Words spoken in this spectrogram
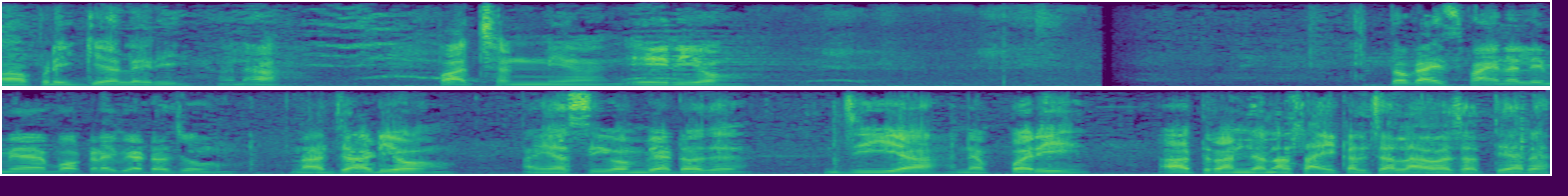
આપણી ગેલેરી અને આ પાછળની એરિયો. તો ગાઈસ ફાઇનલી મેં બોકડે બેઠો છું. ના જાડિયો અહીંયા શિવમ બેઠો છે. જીયા અને પરી આ ત્રણ જણા સાયકલ ચલાવે છે અત્યારે.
